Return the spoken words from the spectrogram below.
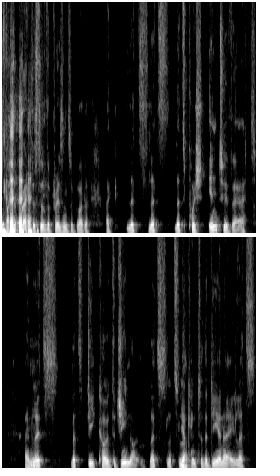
by the practice of the presence of God? Like let's let's let's push into that and Mm. let's let's decode the genome. Let's let's Yeah. look into the DNA. Let's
